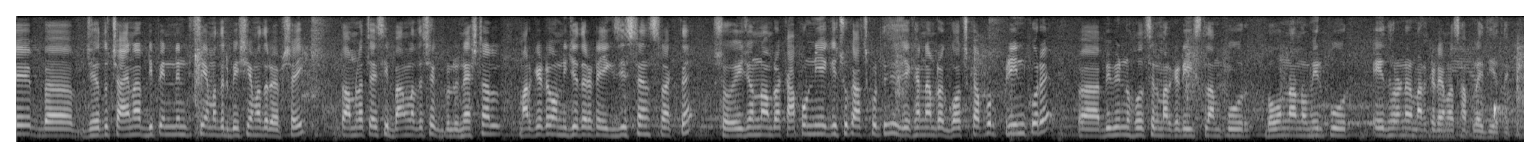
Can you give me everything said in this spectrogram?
যেহেতু চায়নার ডিপেন্ডেন্সি আমাদের বেশি আমাদের ব্যবসায়ী তো আমরা চাইছি বাংলাদেশে ন্যাশনাল মার্কেটেও নিজেদের একটা এক্সিস্টেন্স রাখতে। সো এই জন্য আমরা কাপড় নিয়ে কিছু কাজ করতেছি, যেখানে আমরা গজ কাপড় প্রিন্ট করে বিভিন্ন হোলসেল মার্কেটে ইসলামপুর বা নমিরপুর মিরপুর এই ধরনের মার্কেটে আমরা সাপ্লাই দিয়ে থাকি।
